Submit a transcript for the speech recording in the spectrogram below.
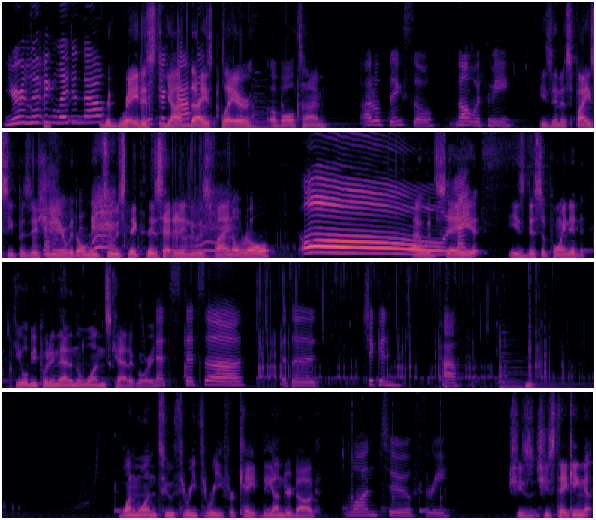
You're a living legend now? the greatest Mr. yacht dice player of all time. I don't think so. Not with me. He's in a spicy position here with only two sixes headed into his final roll. Oh! I would oh, say yikes. he's disappointed. He will be putting that in the ones category. That's that's a that's a chicken path. One, one, two, three, three for Kate, the underdog. One, two, three. She's she's taking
